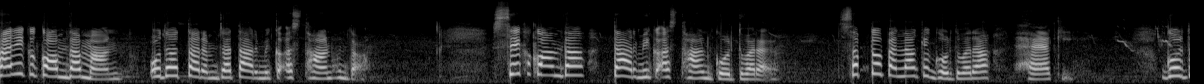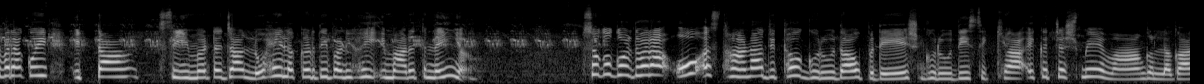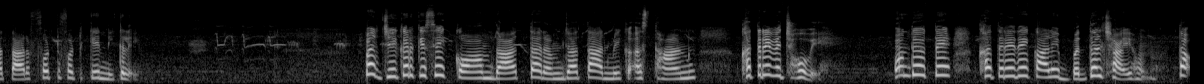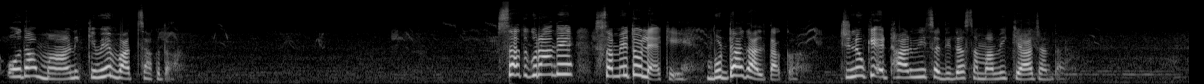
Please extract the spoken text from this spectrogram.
ਹਰ ਇੱਕ ਕੌਮ ਦਾ ਮਾਣ, ਉਹਦਾ ਧਰਮ ਜਾਂ ਧਾਰਮਿਕ ਅਸਥਾਨ ਹੁੰਦਾ। ਸਿੱਖ ਕੌਮ ਦਾ ਧਾਰਮਿਕ ਅਸਥਾਨ ਗੁਰਦੁਆਰਾ ਹੈ। ਸਭ ਤੋਂ ਪਹਿਲਾਂ ਕਿ ਗੁਰਦੁਆਰਾ ਹੈ ਕੀ? ਗੁਰਦੁਆਰਾ ਕੋਈ ਇੱਟਾਂ, ਸੀਮਟ ਜਾਂ ਲੋਹੇ ਲੱਕੜ ਦੀ ਬਣੀ ਹੋਈ ਇਮਾਰਤ ਨਹੀਂ ਆ। ਸਗੋਂ ਗੁਰਦੁਆਰਾ ਉਹ ਅਸਥਾਨ ਆ ਜਿੱਥੋਂ ਗੁਰੂ ਦਾ ਉਪਦੇਸ਼, ਗੁਰੂ ਦੀ ਸਿੱਖਿਆ ਇੱਕ ਚਸ਼ਮੇ ਵਾਂਗ ਲਗਾਤਾਰ ਫੁੱਟ-ਫੁੱਟ ਕੇ ਨਿਕਲੇ। ਪਰ ਜੇਕਰ ਕਿਸੇ ਕੌਮ ਦਾ ਧਰਮ ਜਾਂ ਧਾਰਮਿਕ ਅਸਥਾਨ ਖਤਰੇ ਵਿੱਚ ਹੋਵੇ, ਉਹਦੇ ਉੱਤੇ ਖਤਰੇ ਦੇ ਕਾਲੇ ਬੱਦਲ ਛਾਏ ਹੋਣ, ਤਾਂ ਉਹਦਾ ਮਾਣ ਕਿਵੇਂ ਵੱਧ ਸਕਦਾ? ਸਤਿਗੁਰਾਂ ਦੇ ਸਮੇਂ ਤੋਂ ਲੈ ਕੇ ਬੁੱਢਾ ਦਲ ਤੱਕ ਜਿਹਨੂੰ ਕਿ 18ਵੀਂ ਸਦੀ ਦਾ ਸਮਾਂ ਵੀ ਕਿਹਾ ਜਾਂਦਾ ਹੈ,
